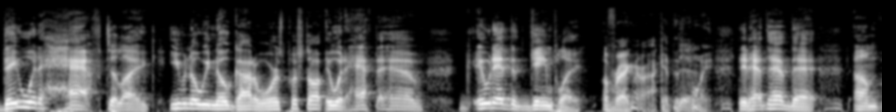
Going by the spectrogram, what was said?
they would have to like even though we know God of War is pushed off, it would have to have it would have the gameplay of Ragnarok at this Yeah. point. They'd have to have that. Um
